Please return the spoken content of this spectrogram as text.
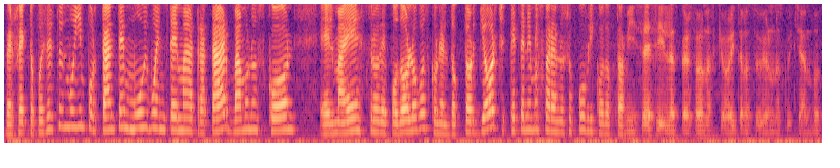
Perfecto, pues esto es muy importante, muy buen tema a tratar. Vámonos con el maestro de podólogos, con el doctor George. ¿Qué tenemos para nuestro público, doctor? Mi Ceci, las personas que ahorita nos estuvieron escuchando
